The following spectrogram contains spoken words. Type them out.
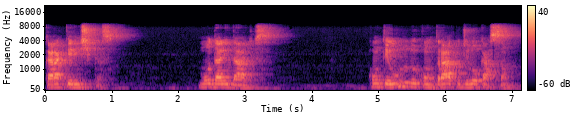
Características, modalidades, conteúdo do contrato de locação,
